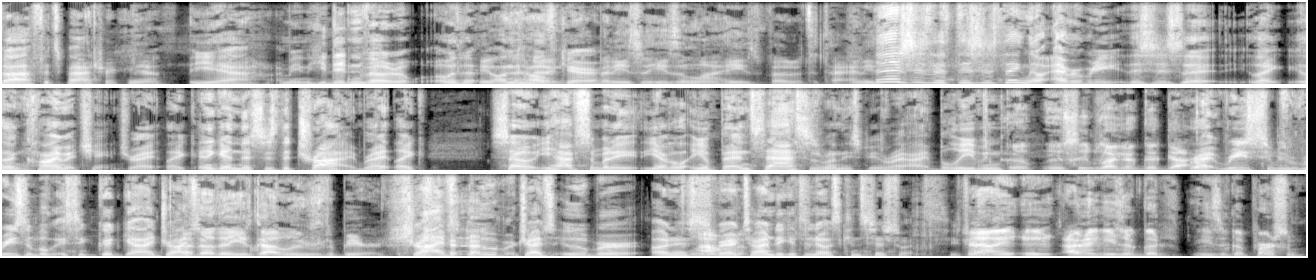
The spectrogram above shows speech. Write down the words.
Uh, Fitzpatrick? Yeah. Yeah. I mean, he didn't vote with He- on the health care, But he's, he's in line. He's voted to ta- and he's, This is the, this is the thing though. Everybody, this is the like like climate change, right? Like, and again, this is the tribe, right? Like, so you have somebody, you have you know Ben Sasse is one of these people, right? I believe in who, who seems like a good guy. right. Reasonable, reasonable. He's a good guy. Drives Although he's got to lose the beard. drives Uber drives Uber on his No. spare time to get to know his constituents. He drives, he, he, I think he's a good. He's a good person.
